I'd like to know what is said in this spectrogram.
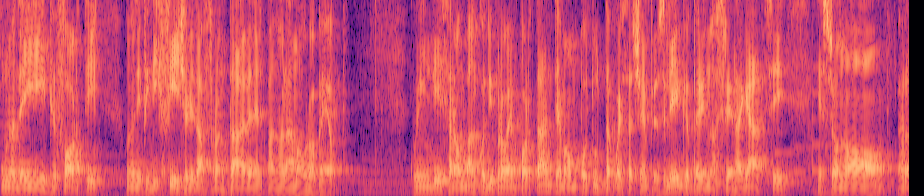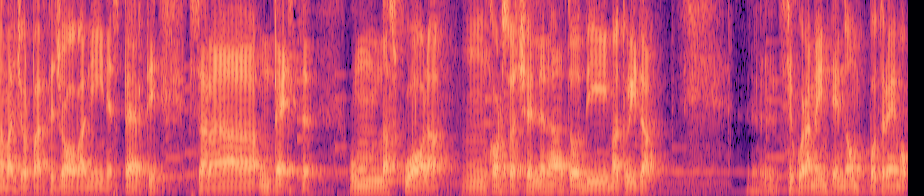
Uno dei più forti uno dei più difficili da affrontare nel panorama europeo quindi sarà un banco di prova importante, ma un po' tutta questa Champions League per i nostri ragazzi che sono per la maggior parte giovani, inesperti, sarà un test, una scuola, un corso accelerato di maturità. Eh, sicuramente non potremo,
